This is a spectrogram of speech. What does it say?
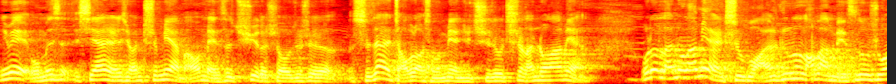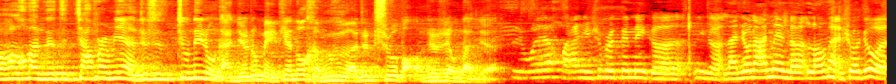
因为我们西西安人喜欢吃面嘛，我每次去的时候就是实在找不了什么面去吃，就吃兰州拉面。我这兰州拉面也吃不饱，跟那老板每次都说啊，老板你再加份面，就是就那种感觉，就每天都很饿，就吃不饱，就是这种感觉。对，我也怀疑你是不是跟那个那个兰州拉面的老板说，给我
